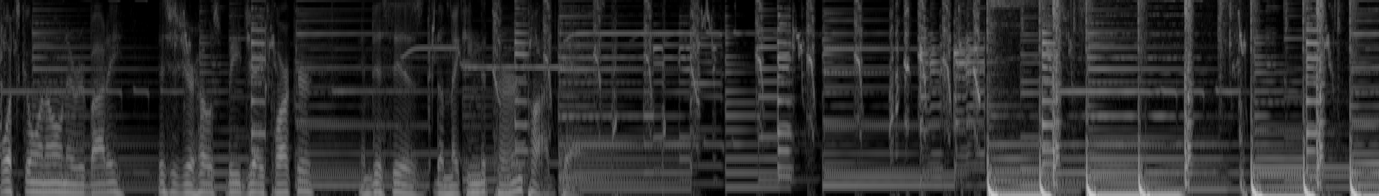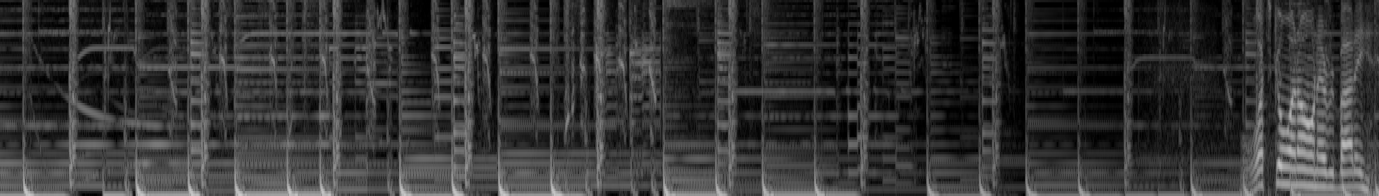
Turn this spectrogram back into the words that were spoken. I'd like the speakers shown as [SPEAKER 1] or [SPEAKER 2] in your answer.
[SPEAKER 1] What's going on, everybody? This is your host, BJ Parker, and this is the Making the Turn podcast. What's going on, everybody?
